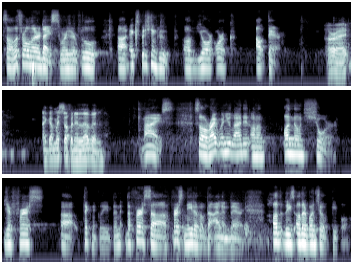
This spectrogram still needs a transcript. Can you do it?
So let's roll another dice. Where's your little uh, expedition group of your orc out there? All right. I got myself an 11. Nice. So right when you landed on an unknown shore, your first, uh, technically the, the first, uh, first native of the island there, other, these other bunch of people,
